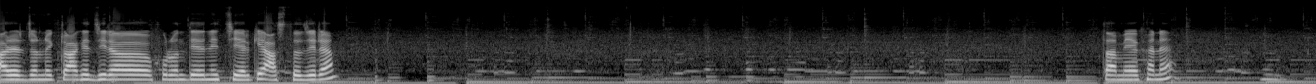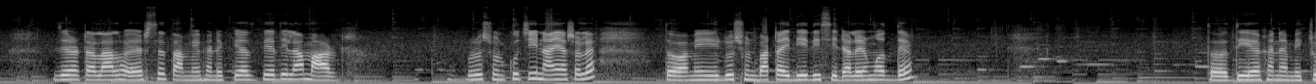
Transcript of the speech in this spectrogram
আর এর জন্য একটু আগে জিরা ফোড়ন দিয়ে নিচ্ছি আর কি, আস্ত জিরা। তা আমি এখানে জিরাটা লাল হয়ে আসছে, তো আমি এখানে পেঁয়াজ দিয়ে দিলাম আর রসুন কুচি নাই আসলে। তো আমি রসুন বাটাই দিয়ে দিছি ডালের মধ্যে। তো দিয়ে এখানে আমি একটু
